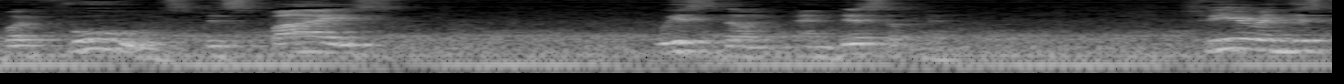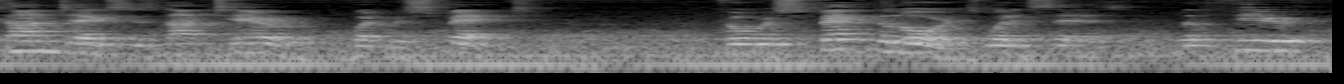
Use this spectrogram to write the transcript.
but fools despise wisdom and discipline. Fear in this context is not terror, but respect. To respect the Lord is what it says. The fear,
